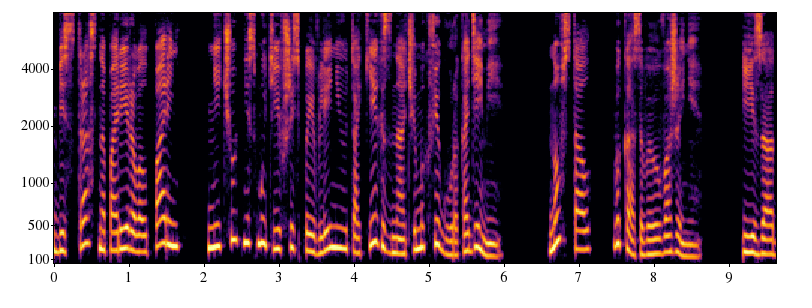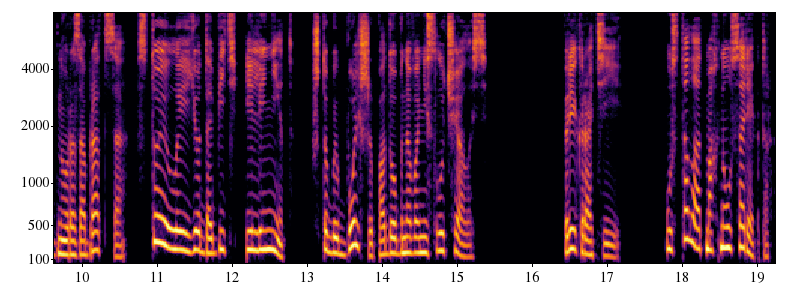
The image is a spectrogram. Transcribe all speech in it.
Бесстрастно парировал парень, ничуть не смутившись появлению таких значимых фигур Академии. Но встал, выказывая уважение. И заодно разобраться, стоило ее добить или нет, чтобы больше подобного не случалось. «Прекрати!» Устало отмахнулся ректор,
